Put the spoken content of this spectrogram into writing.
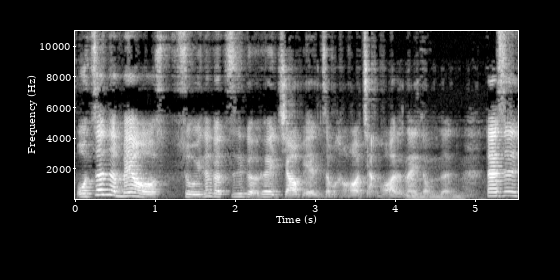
我真的没有属于那个资格可以教别人怎么好好讲话的那一种人。嗯。但是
